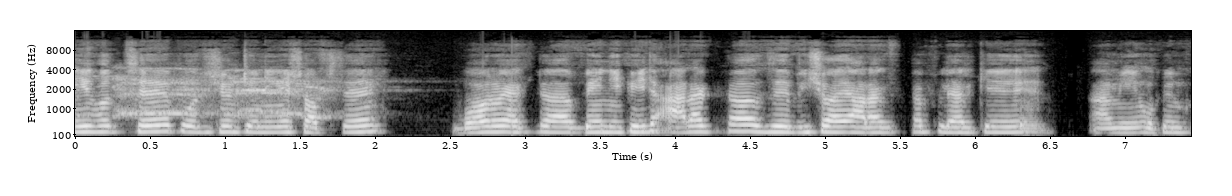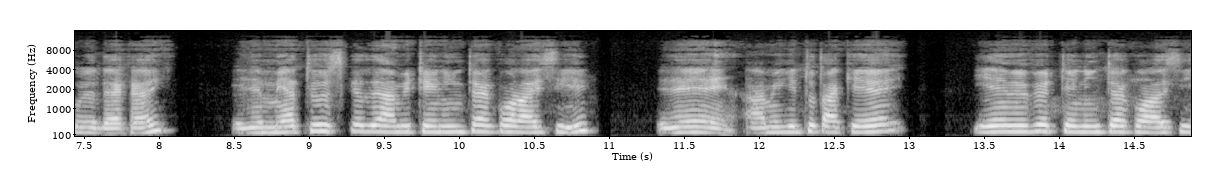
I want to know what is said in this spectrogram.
এই হচ্ছে পজিশন ট্রেনিং এর সবচেয়ে বড় একটা বেনিফিট আর একটা যে বিষয় আর একটা প্লেয়ারকে আমি ওপেন করে দেখাই, এই যে ম্যাথিউসকে যে আমি ট্রেনিংটা করাইছি, এই যে আমি কিন্তু তাকে ইএমএফ এর ট্রেনিংটা করাইছি।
